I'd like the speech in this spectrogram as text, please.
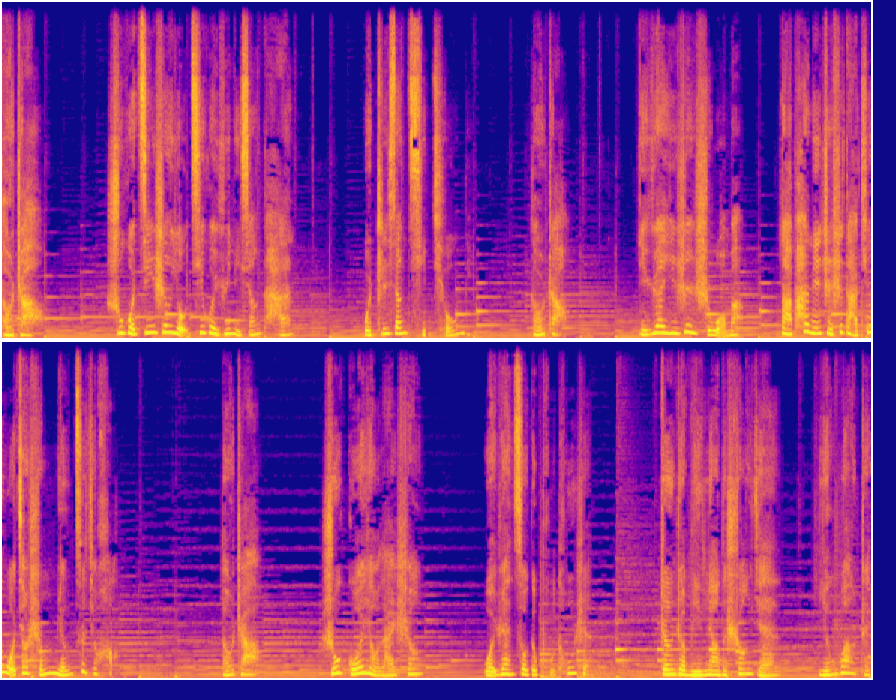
楼长，如果今生有机会与你相谈，我只想请求你，楼长，你愿意认识我吗？哪怕你只是打听我叫什么名字就好。楼长，如果有来生，我愿做个普通人，睁着明亮的双眼，凝望着你，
